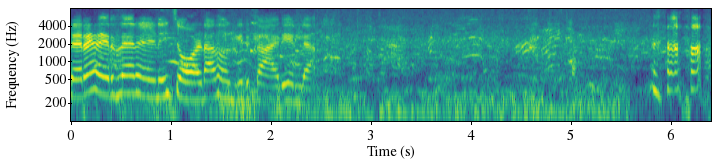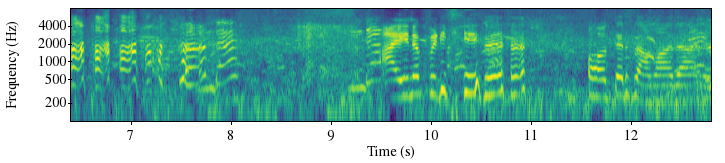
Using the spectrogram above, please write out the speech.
തെര വരുന്നേരം എണീച്ച് ഓടാൻ നോക്കിയിട്ട് കാര്യമില്ല. അതിനെ പിടിക്കുന്ന ഓക്കൊരു സമാധാനം.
